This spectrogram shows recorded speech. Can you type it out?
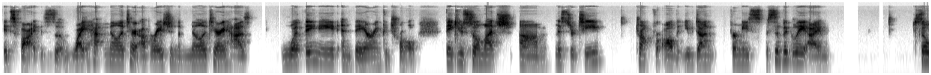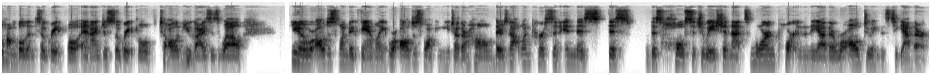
It's fine. This is a white hat military operation. The military has what they need and they are in control. Thank you so much, um, Mr. T. Trump, for all that you've done for me specifically. I'm so humbled and so grateful. And I'm just so grateful to all of you guys as well. You know, we're all just one big family. We're all just walking each other home. There's not one person in this, this, this whole situation that's more important than the other. We're all doing this together.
